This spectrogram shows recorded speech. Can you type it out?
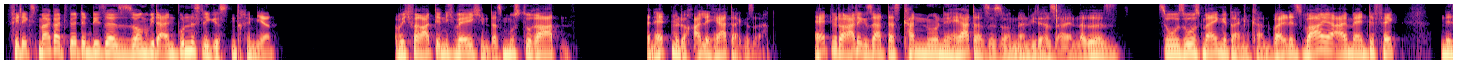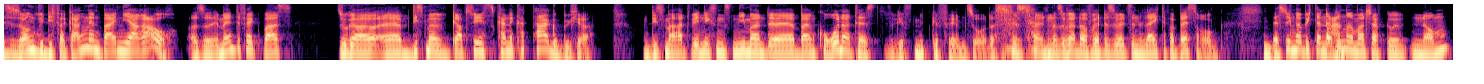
Felix Magath wird in dieser Saison wieder einen Bundesligisten trainieren. Aber ich verrate dir nicht welchen, das musst du raten. Dann hätten wir doch alle Hertha gesagt. Dann hätten wir doch alle gesagt, das kann nur eine Hertha-Saison dann wieder sein. Also so, so ist mein Gedankengang. Weil es war ja im Endeffekt eine Saison wie die vergangenen beiden Jahre auch. Also im Endeffekt war es sogar, äh, diesmal gab es wenigstens keine Tagebücher. Und diesmal hat wenigstens niemand äh, beim Corona-Test ge- mitgefilmt. So. Das ist halt sogar noch, wenn du willst, eine leichte Verbesserung. Deswegen habe ich dann eine andere Mannschaft genommen,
